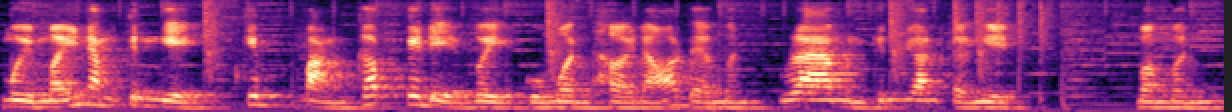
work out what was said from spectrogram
mười mấy năm kinh nghiệm, cái bằng cấp, cái địa vị của mình thời đó để mình ra mình kinh doanh khởi nghiệp. Mà mình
